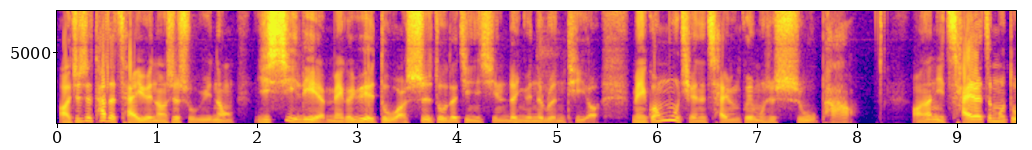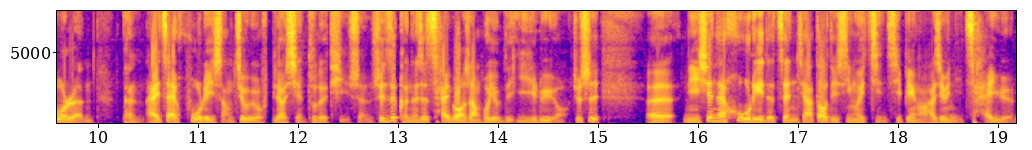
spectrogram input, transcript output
啊，就是它的裁员呢是属于那种一系列每个月度啊适度的进行人员的轮替哦。美光目前的裁员规模是十五趴，啊，那你裁了这么多人，本来在获利上就有比较显著的提升，所以这可能是财报上会有的疑虑哦，就是呃你现在获利的增加到底是因为景气变好，还是因为你裁员？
